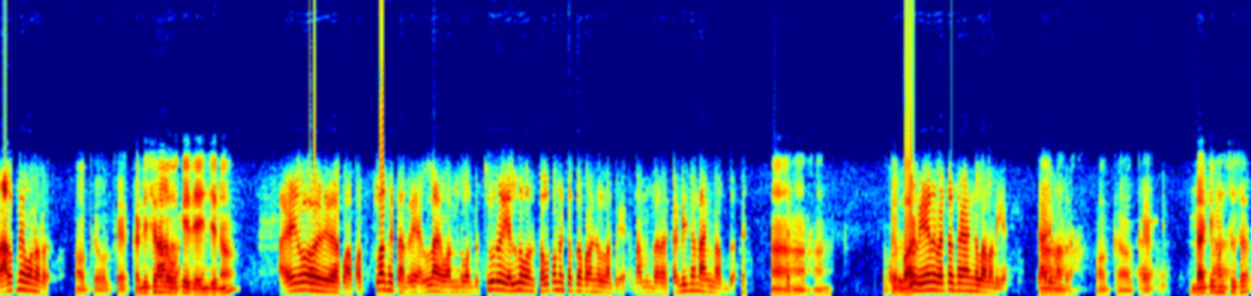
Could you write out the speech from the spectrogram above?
ನಾಲ್ಕನೇ ಓನರ್ ಓಕೆ ಓಕೆ ಕಂಡೀಷನ್ ಎಲ್ಲ ಓಕೆ ಇದೆಯಾ ಇಂಜಿನು ಅಯ್ಯೋ ಫಸ್ಟ್ ಕ್ಲಾಸ್ ಐತನ್ರಿ ಎಲ್ಲ ಒಂದು ಒಂದು ಚೂರು ಎಲ್ಲೂ ಒಂದು ಸ್ವಲ್ಪನೂ ಶಬ್ದ ಬರಂಗಿಲ್ಲ ನಮಗೆ. ನಮ್ದು ಕಂಡೀಷನ್ ಹಂಗೆ ನಮ್ದು. ಹಾಂ ಹಾಂ ಹಾಂ. ಓಕೆ ಒಂದು ಬಾ ಚೂರು ಏನು ವ್ಯತ್ಯಾಸ ಆಗಂಗಿಲ್ಲ ನನಗೆ. ಗಾಡಿ ಮಾತ್ರ. ಓಕೆ ಓಕೆ ಡಾಕ್ಯುಮೆಂಟ್ಸ್ ಸರ್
